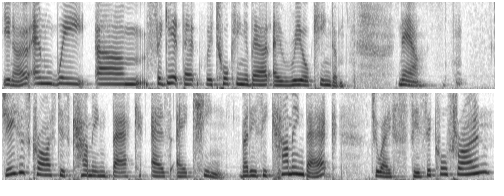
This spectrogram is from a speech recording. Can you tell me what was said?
you know, and we um, forget that we're talking about a real kingdom. Now, Jesus Christ is coming back as a king, but is he coming back to a physical throne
